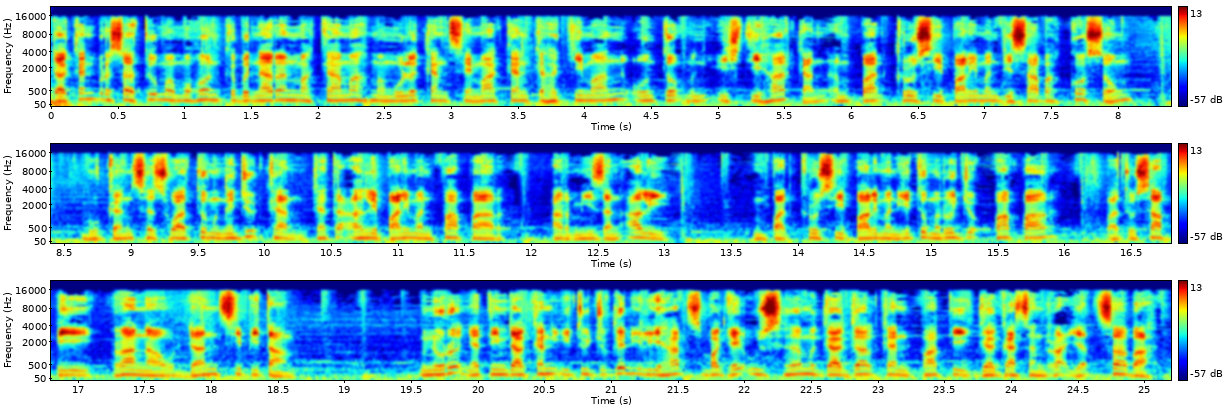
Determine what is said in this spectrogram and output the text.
Tindakan Bersatu memohon kebenaran mahkamah memulakan semakan kehakiman untuk mengisytiharkan empat kerusi parlimen di Sabah kosong bukan sesuatu mengejutkan, kata ahli parlimen Papar Armizan Ali. Empat kerusi parlimen itu merujuk Papar, Batu Sapi, Ranau dan Sipitang. Menurutnya, tindakan itu juga dilihat sebagai usaha mengagalkan Parti Gagasan Rakyat Sabah –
